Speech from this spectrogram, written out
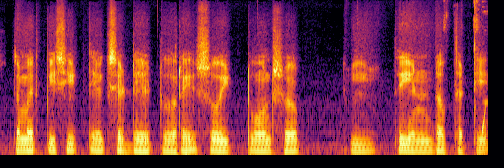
Customer PC takes a day to arrive so it won't show up till the end of the day.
